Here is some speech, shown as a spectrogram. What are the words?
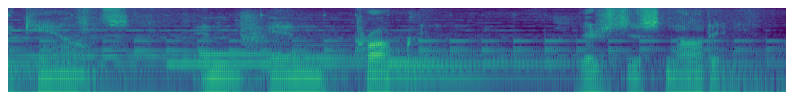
accounts and, and property. There's just not any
